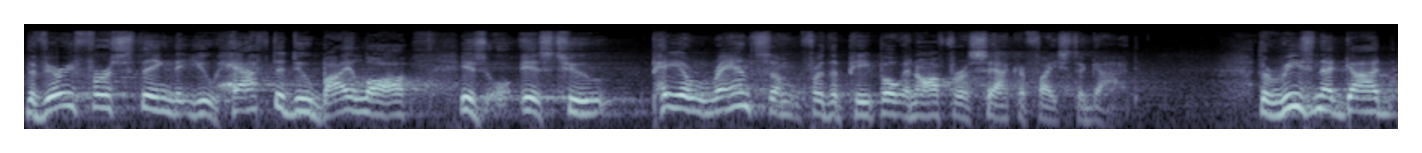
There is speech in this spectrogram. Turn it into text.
the very first thing that you have to do by law is, is to pay a ransom for the people and offer a sacrifice to God. The reason that God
